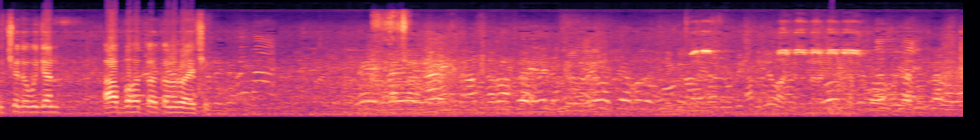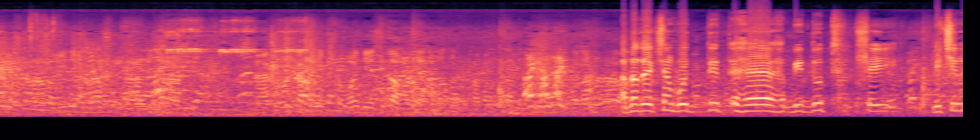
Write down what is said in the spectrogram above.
উচ্ছেদ অভিযান অব্যাহত এখনও রয়েছে। আপনারা দেখছেন বৈদ্যুৎ হ্যাঁ, বিদ্যুৎ সেই বিচ্ছিন্ন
